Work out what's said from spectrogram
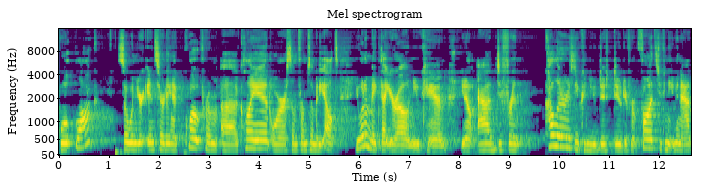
quote block. So when you're inserting a quote from a client or some from somebody else, you want to make that your own. You can, you know, add different colors, you can do, do different fonts, you can even add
